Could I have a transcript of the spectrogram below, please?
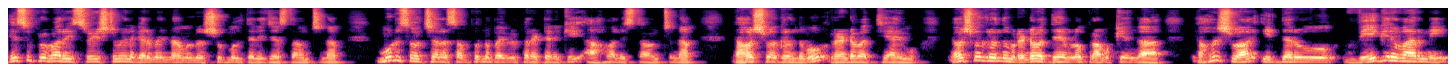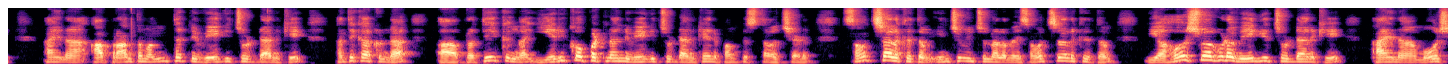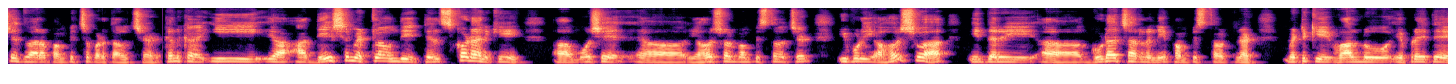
యేసుప్రభారి శ్రేష్టమైన ఘనమైన నామంలో శుభములు తెలియజేస్తూ ఉంటున్నాం. మూడు సంవత్సరాల సంపూర్ణ బైబిల్ పర్యటనకి ఆహ్వానిస్తూ ఉంటున్నాం. యహోశ్వ గ్రంథము రెండవ అధ్యాయము. యహోశ్వ గ్రంథం రెండవ అధ్యాయంలో ప్రాముఖ్యంగా యహోశ్వ ఇద్దరు వేగిన వారిని ఆయన ఆ ప్రాంతం అంతటిని వేగి చూడడానికి అంతేకాకుండా ఆ ప్రత్యేకంగా ఎరికో పట్టణాన్ని వేగి చూడడానికి ఆయన పంపిస్తా వచ్చాడు. సంవత్సరాల క్రితం ఇంచుమించు నలభై సంవత్సరాల క్రితం యహోష్వా కూడా వేగి చూడడానికి ఆయన మోషే ద్వారా పంపించబడతా వచ్చాడు. కనుక ఈ ఆ దేశం ఎట్లా ఉంది తెలుసుకోవడానికి మోషే యహోశ్వని పంపిస్తూ వచ్చాడు. ఇప్పుడు యహోశ్వ ఇద్దరి గూఢాచారులని పంపిస్తూ ఉంటున్నాడు. మెటికి వాళ్ళు ఎప్పుడైతే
